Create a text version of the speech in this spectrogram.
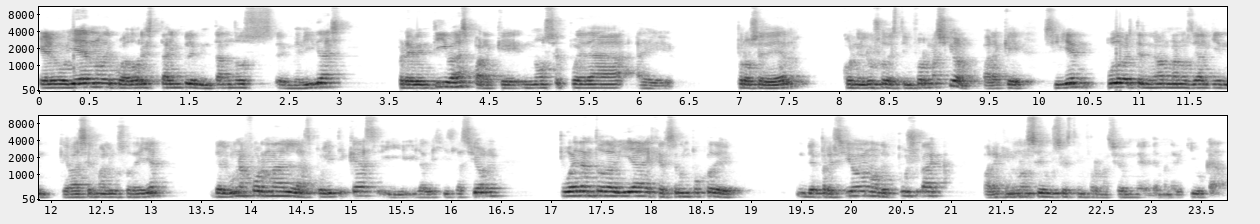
el gobierno de Ecuador está implementando eh, medidas preventivas para que no se pueda eh, proceder con el uso de esta información, para que si bien pudo haber terminado en manos de alguien que va a hacer mal uso de ella, de alguna forma las políticas y, y la legislación puedan todavía ejercer un poco de, de presión o de pushback para que no se use esta información de, de manera equivocada.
